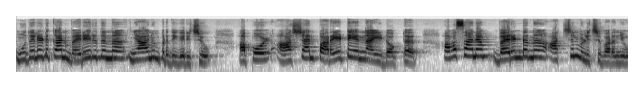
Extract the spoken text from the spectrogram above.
മുതലെടുക്കാൻ വരരുതെന്ന് ഞാനും പ്രതികരിച്ചു. അപ്പോൾ ആശാൻ പറയട്ടെ എന്നായി ഡോക്ടർ. അവസാനം വരണ്ടെന്ന് അച്ഛൻ വിളിച്ചു പറഞ്ഞു.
